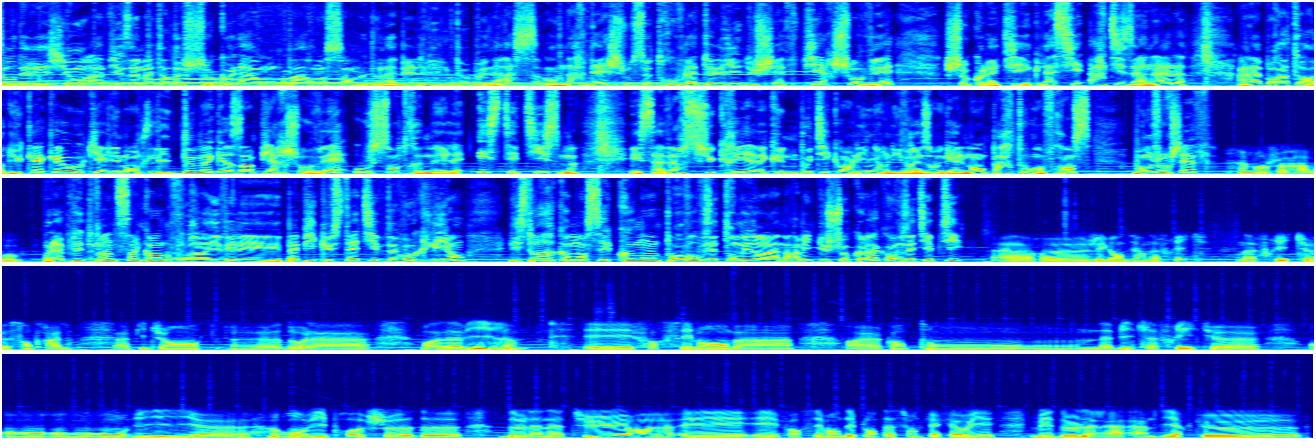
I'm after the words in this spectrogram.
tour des régions. Avis aux amateurs de chocolat, on part ensemble dans la belle ville d'Aubenas, en Ardèche, où se trouve l'atelier du chef Pierre Chauvet, chocolatier et glacier artisanal, un laboratoire du cacao qui alimente les deux magasins Pierre Chauvet, où s'entremêlent esthétisme et saveurs sucrées avec une boutique en ligne en livraison également partout en France. Bonjour chef. Bonjour à vous. Voilà plus de 25 ans que vous ravivez les papilles gustatives de vos clients. L'histoire a commencé comment pour vous? Vous êtes tombé dans la marmite du chocolat quand vous étiez petit? Alors euh, j'ai grandi en Afrique, en Afrique centrale, à Abidjan, euh, Douala, Brazzaville. Et forcément, ben, euh, quand on, habite l'Afrique, euh, on, vit, euh, on vit proche de, de la nature et, forcément des plantations de cacaoyers. Mais de là à me dire que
